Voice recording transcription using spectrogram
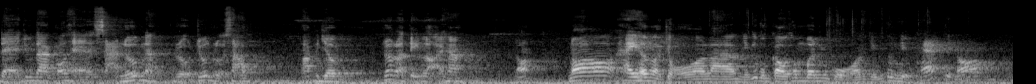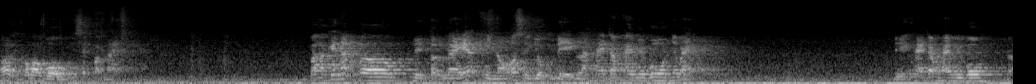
để chúng ta có thể xả nước nè rửa trước rửa sau. Hoặc dừng. Rất là tiện lợi ha đó. Nó hay hơn ở chỗ là những cái bồn cầu thông minh của những thương hiệu khác thì nó nó lại có bao gồm cái sản phẩm này. Và cái nắp uh, điện tử này á, thì nó sử dụng điện là 220V nha bạn. Điện 220V Đó.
